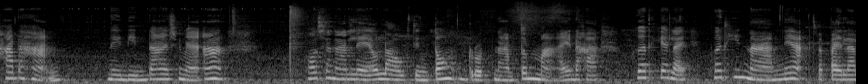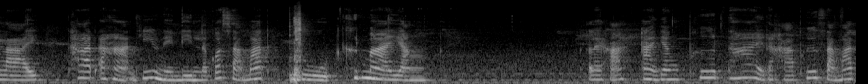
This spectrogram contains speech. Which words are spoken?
ธาตุอาหารในดินได้ใช่ไหมอะ ราะฉะนั้นแล้วเราจึงต้องรดน้ำต้นไม้นะคะ เพื่อที่อะไรเพื่อที่น้ำเนี่ยจะไปละลายธาตุอาหารที่อยู่ในดิน แล้วก็สามารถดูดขึ้นมายังอะไรคะอะยังพืชได้นะคะ พืชสามารถ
